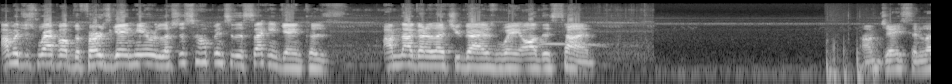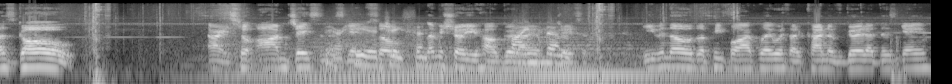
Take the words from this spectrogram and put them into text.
I'm gonna just wrap up the first game here. Let's just hop into the second game because I'm not gonna let you guys wait all this time. I'm Jason. Let's go. Alright, so I'm Jason this They're game, here, so Jason. let me show you how good I am them. with Jason. Even though the people I play with are kind of good at this game,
